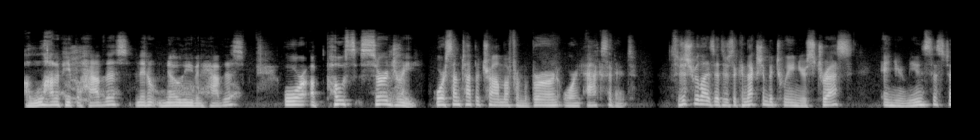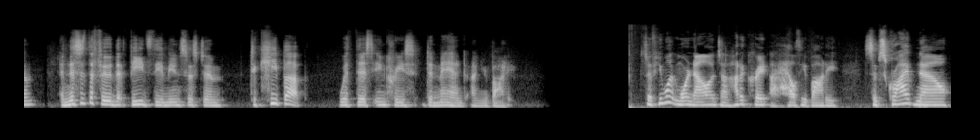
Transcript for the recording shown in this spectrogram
a lot of people have this and they don't know they even have this, or a post surgery or some type of trauma from a burn or an accident. So just realize that there's a connection between your stress and your immune system. And this is the food that feeds the immune system to keep up with this increased demand on your body. So if you want more knowledge on how to create a healthy body, subscribe now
